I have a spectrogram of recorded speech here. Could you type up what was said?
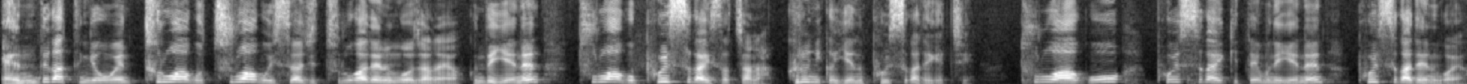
엔드 같은 경우엔 트루하고 트루하고 있어야지 트루가 되는 거잖아요. 근데 얘는 트루하고 폴스가 있었잖아. 그러니까 얘는 폴스가 되겠지. 트루하고 폴스가 있기 때문에 얘는 폴스가 되는 거예요.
